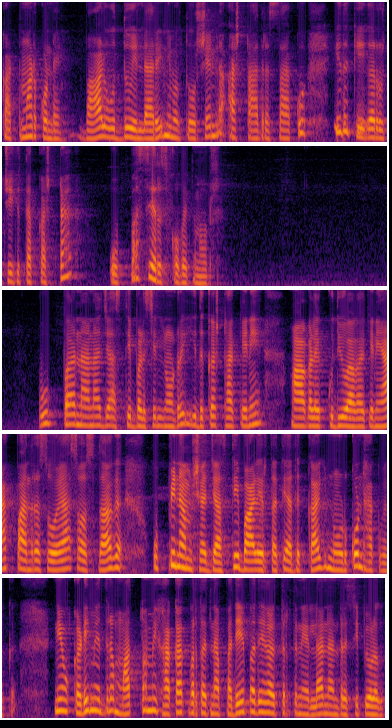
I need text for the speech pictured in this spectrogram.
ಕಟ್ ಮಾಡ್ಕೊಂಡೆ. ಭಾಳ ಉದ್ದು ಇಲ್ಲ ರೀ, ನಿಮಗೆ ತೋರ್ಸೇನಿಲ್ಲ. ಅಷ್ಟಾದ್ರೆ ಸಾಕು. ಇದಕ್ಕೀಗ ರುಚಿಗೆ ತಕ್ಕಷ್ಟ ಉಪ್ಪ ಸೇರಿಸ್ಕೋಬೇಕು ನೋಡ್ರಿ. ಉಪ್ಪ, ನಾನು ಜಾಸ್ತಿ ಬಳಸಿಲ್ಲ ನೋಡ್ರಿ ಇದಕ್ಕಷ್ಟು ಹಾಕೇನಿ. ಆಗಲೇ ಕುದಿಯುವಾಗ ಹಾಕೇನಿ. ಯಾಕಪ್ಪ ಅಂದ್ರೆ ಸೋಯಾ ಸಾಸ್ದಾಗ ಉಪ್ಪಿನ ಅಂಶ ಜಾಸ್ತಿ ಭಾಳ ಇರ್ತೈತಿ, ಅದಕ್ಕಾಗಿ ನೋಡ್ಕೊಂಡು ಹಾಕಬೇಕು. ನೀವು ಕಡಿಮೆ ಇದ್ರೆ ಮತ್ತೊಮ್ಮಿಗೆ ಹಾಕಕ್ಕೆ ಬರ್ತೈತಿ. ನಾ ಪದೇ ಪದೇ ಹೇಳ್ತಿರ್ತೀನಿ ಎಲ್ಲ ನನ್ನ ರೆಸಿಪಿ ಒಳಗೆ.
